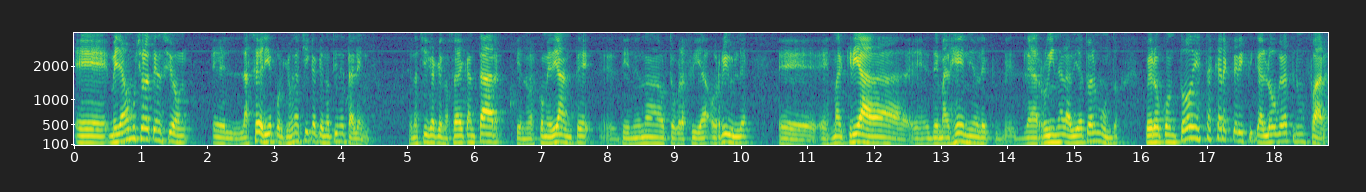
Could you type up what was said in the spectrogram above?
me llama mucho la atención la serie porque es una chica que no tiene talento. Es una chica que no sabe cantar, que no es comediante, eh, tiene una ortografía horrible, eh, es malcriada, de mal genio, le, arruina la vida a todo el mundo, pero con todas estas características logra triunfar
